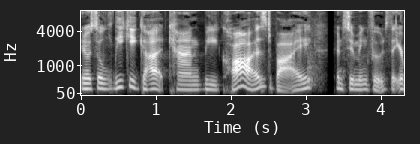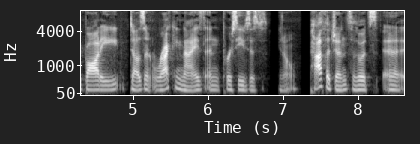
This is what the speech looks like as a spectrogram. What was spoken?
you know, so leaky gut can be caused by consuming foods that your body doesn't recognize and perceives as, you know, pathogens. So it's uh,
